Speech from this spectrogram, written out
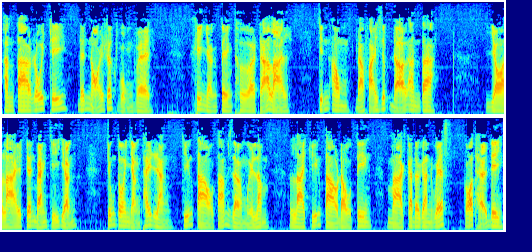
anh ta rối trí đến nỗi rất vụng về. Khi nhận tiền thừa trả lại, chính ông đã phải giúp đỡ anh ta. Dò lại trên bản chỉ dẫn, chúng tôi nhận thấy rằng chuyến tàu 8 giờ 15 là chuyến tàu đầu tiên mà Cadogan West có thể đi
